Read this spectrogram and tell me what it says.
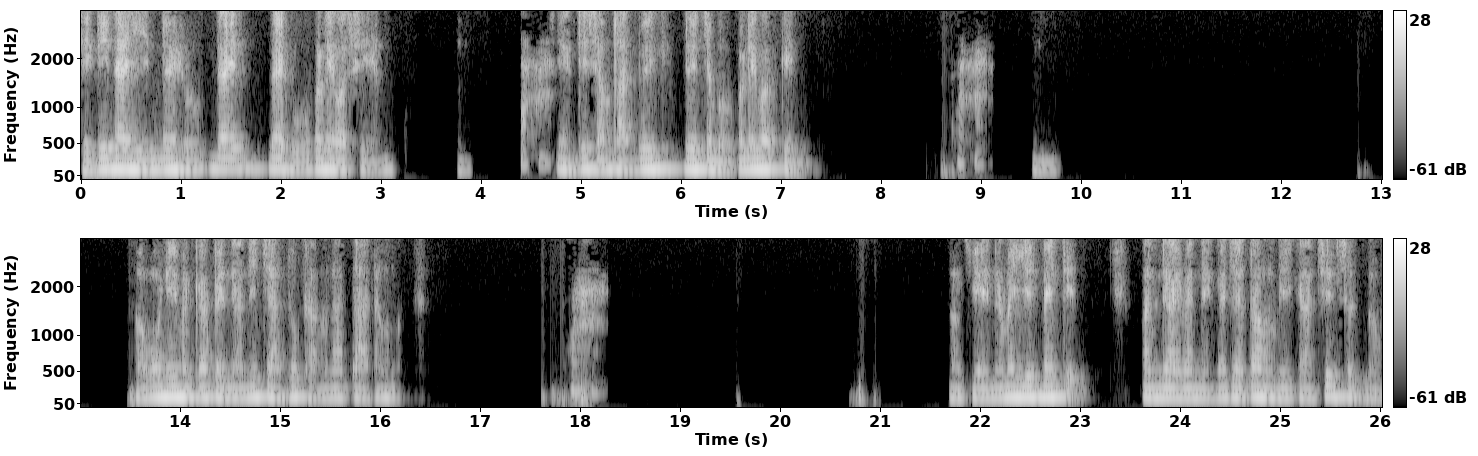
สิ่งที่ได้ยินด้วยหูได้ได้หูก็เรียกว่าเสียงเสียงที่สัมผัสด้วยด้วยจมูกก็เรียกว่ากลิ่นของพวกนี้มันก็เป็นอนิจจังทุกขังอนัตตาทั้งหมด โอเคนะไม่ยึดไม่ติด วันใดวันหนึ่งก็จะต้องมีการสิ้นสุดลง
